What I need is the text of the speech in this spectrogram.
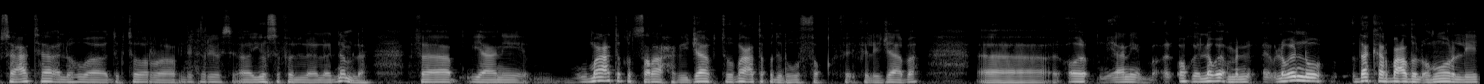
ساعتها اللي هو دكتور دكتور يوسف. يوسف ال- ال- النملة. فيعني وما أعتقد صراحة في إجابته ما أعتقد إنه وفق في, في أو- يعني أوكي، لو لو إنه ذكر بعض الأمور اللي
